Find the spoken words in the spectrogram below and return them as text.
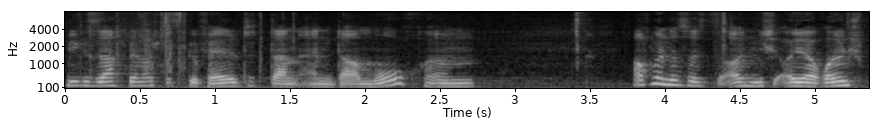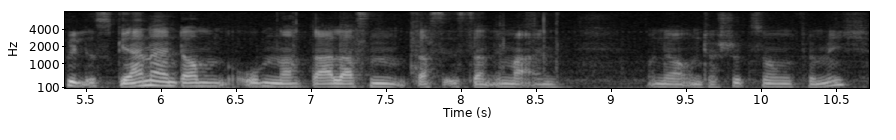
Wie gesagt, wenn euch das gefällt, dann einen Daumen hoch. Ähm, auch wenn das jetzt auch nicht euer Rollenspiel ist, gerne einen Daumen oben nach da lassen. Das ist dann immer ein, eine Unterstützung für mich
